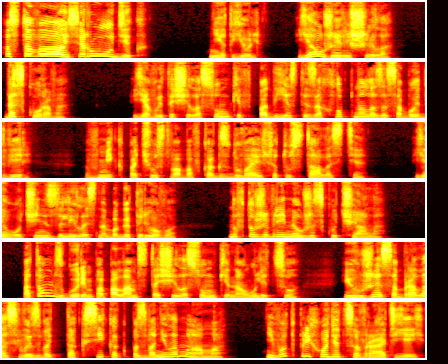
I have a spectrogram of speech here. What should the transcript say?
оставайся, Рудик. Нет, Юль, я уже решила. До скорого. Я вытащила сумки в подъезд и захлопнула за собой дверь, вмиг почувствовав, как сдуваюсь от усталости. Я очень злилась на Богатырёву, но в то же время уже скучала. Потом с горем пополам стащила сумки на улицу и уже собралась вызвать такси, как позвонила мама. И вот приходится врать ей,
